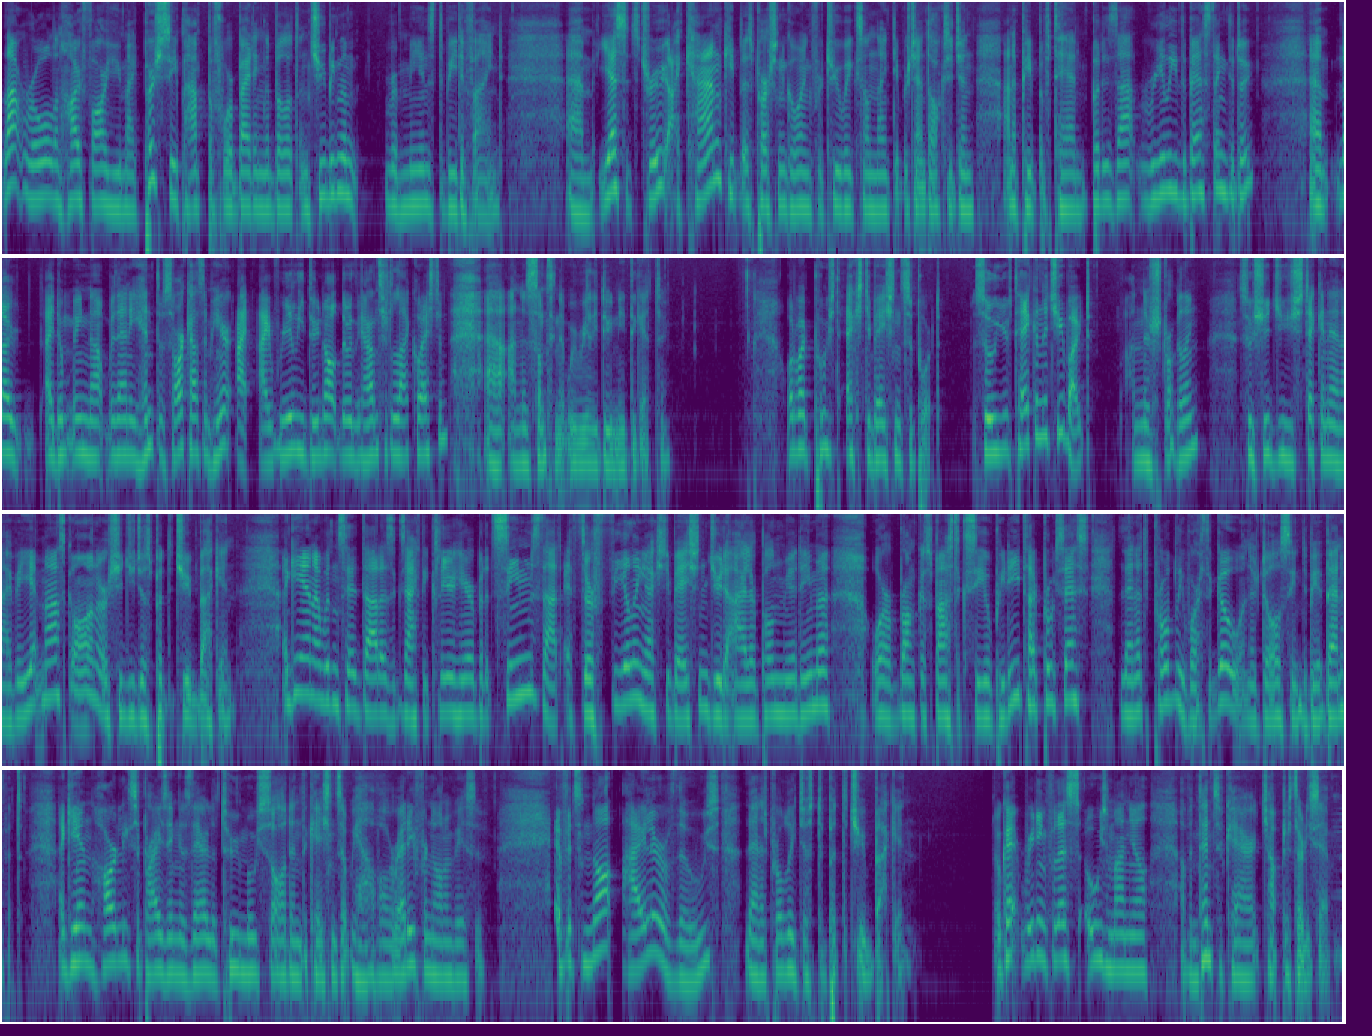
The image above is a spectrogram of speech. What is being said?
That role and how far you might push CPAP before biting the bullet and tubing them remains to be defined. Um, yes, it's true, I can keep this person going for two weeks on 90% oxygen and a PEEP of 10, but is that really the best thing to do? Um, now, I don't mean that with any hint of sarcasm here. I, I really do not know the answer to that question, uh, and it's something that we really do need to get to. What about post extubation support? So you've taken the tube out, and they're struggling. So should you stick an NIV mask on or should you just put the tube back in? Again, I wouldn't say that is exactly clear here, but it seems that if they're feeling extubation due to hilar pulmonary edema or bronchospastic COPD type process, then it's probably worth a go and there does seem to be a benefit. Again, hardly surprising as they're the two most sought indications that we have already for non-invasive. If it's not either of those, then it's probably just to put the tube back in. Okay, reading for this Oh's Manual of Intensive Care, Chapter 37.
